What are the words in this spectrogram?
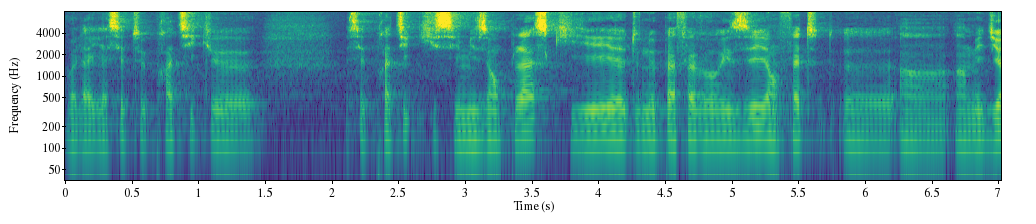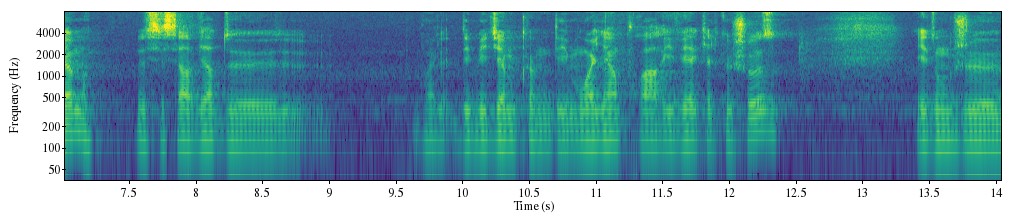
voilà, il y a cette pratique, cette pratique qui s'est mise en place, qui est de ne pas favoriser en fait un, un médium de se servir de, des médiums comme des moyens pour arriver à quelque chose. Et donc je,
